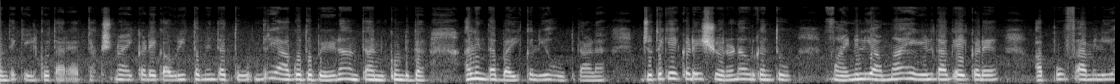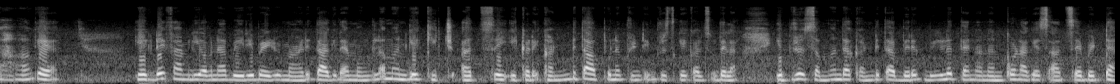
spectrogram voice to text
ಅಂತ ಕೇಳ್ಕೊತಾರೆ. ತಕ್ಷಣ ಈ ಕಡೆ ಗೌರಿ ತಮ್ಮಿಂದ ತೊಂದರೆ ಆಗೋದು ಬೇಡ ಅಂತ ಅಂದ್ಕೊಂಡಿದ್ದ ಅಲ್ಲಿಂದ ಬೈಕಲ್ಲಿ ಹೊರಡ್ತಾಳೆ ಜೊತೆಗೆ ಈ ಕಡೆ ಶರಣ ಅವ್ರಿಗಂತೂ ಫೈನಲಿ ಅಮ್ಮ ಹೇಳಿದಾಗ ಈ ಕಡೆ ಅಪ್ಪು ಫ್ಯಾಮಿಲಿ ಹಾಗೆ ಹೆಗ್ಡೆ ಫ್ಯಾಮಿಲಿ ಅವನ್ನ ಬೇರೆ ಬೇರೆ ಮಾಡಿದ್ದಾಗಿದೆ. ಮಂಗಳಮ್ಮನಿಗೆ ಕಿಚ್ಚು ಹತ್ಸಿ ಈ ಕಡೆ ಖಂಡಿತ ಅಪ್ಪನ ಪ್ರಿಂಟಿಂಗ್ ಪ್ರೆಸ್ಗೆ ಕಳಿಸೋದಿಲ್ಲ. ಇಬ್ಬರು ಸಂಬಂಧ ಖಂಡಿತ ಬೆರಕು ಬೀಳುತ್ತೆ. ನಾನು ಅನ್ಕೊಂಡಾಗೆ ಸಾಧಿಸೇ ಬಿಟ್ಟೆ.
